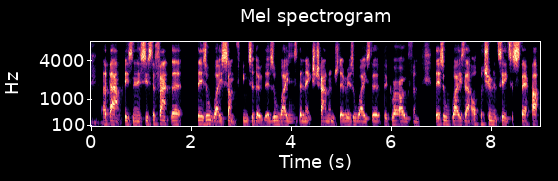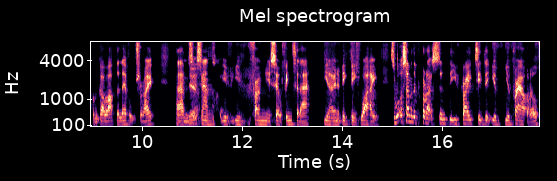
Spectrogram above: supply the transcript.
mm-hmm. about business is the fact that there's always something to do. There's always the next challenge. There is always the, the growth and there's always that opportunity to step up and go up the levels, right? Um, yeah. So it sounds like you've, you've thrown yourself into that, you know, in a big, big way. So what are some of the products that you've created that you're, you're proud of?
